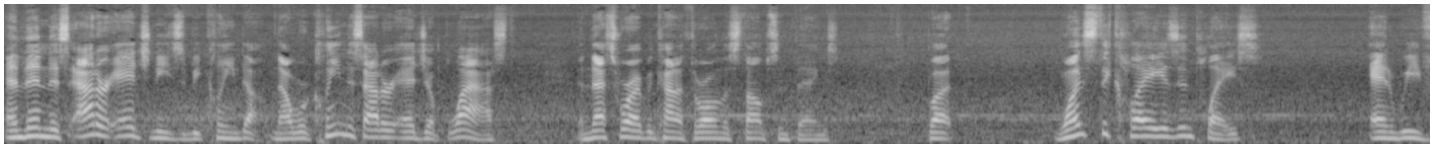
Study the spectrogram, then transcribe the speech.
And then this outer edge needs to be cleaned up. Now we'll clean this outer edge up last, and that's where I've been kind of throwing the stumps and things. But once the clay is in place and we've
